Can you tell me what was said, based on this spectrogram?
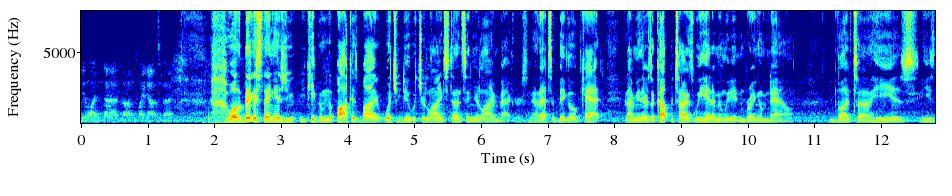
feel like that uh, played out today? Well, the biggest thing is you, you keep him in the pockets by what you do with your line stunts and your linebackers. Now, that's a big old cat. And I mean, there's a couple times we hit him and we didn't bring him down. But uh, he is, he's,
